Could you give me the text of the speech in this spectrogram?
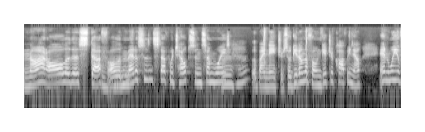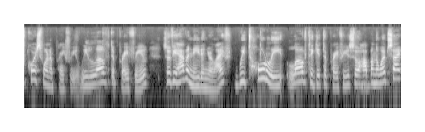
Not all of the stuff, all the mm-hmm. medicine stuff, which helps in some ways, mm-hmm. but by nature. So get on the phone, get your copy now. And we, of course, want to pray for you. We love to pray for you. So if you have a need in your life, we totally love to get to pray for you. So hop mm-hmm. on the website,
